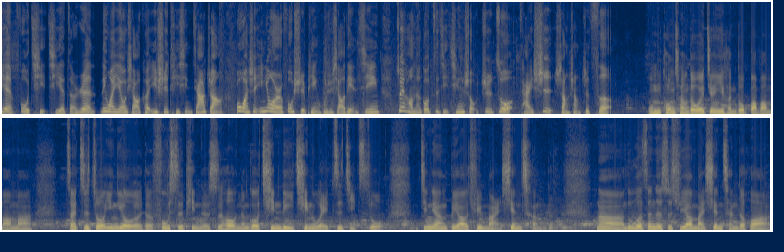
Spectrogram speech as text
验，负起企业责任。另外，也有小儿科医师提醒家长，不管是婴幼儿副食品或是小点心，最好能够自己亲手制作，才是上上之策。我们通常都会建议很多爸爸妈妈，在制作婴幼儿的副食品的时候，能够亲力亲为自己做，尽量不要去买现成的。那如果真的是需要买现成的话，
